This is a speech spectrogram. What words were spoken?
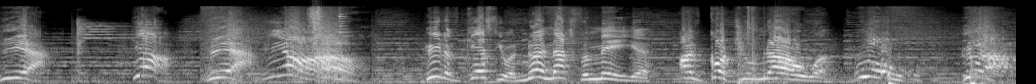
Yeah! Yeah! Yeah! Yeah! Who'd have guessed you were no match for me? I've got you now! Whoa! Yeah!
